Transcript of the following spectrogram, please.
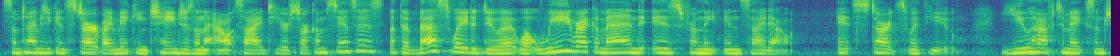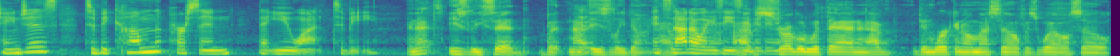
Sometimes you can start by making changes on the outside to your circumstances, but the best way to do it, what we recommend, is from the inside out. It starts with you. You have to make some changes to become the person that you want to be. And that's easily said, but not Yes. easily done. It's not always easy I've to do. struggled with that, and I've been working on myself as well. So,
